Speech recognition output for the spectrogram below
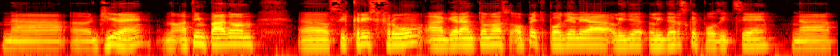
na uh, Gire. No a tým pádom uh, si Chris Froome a Geraint Thomas opäť podelia lider, líderské pozície na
